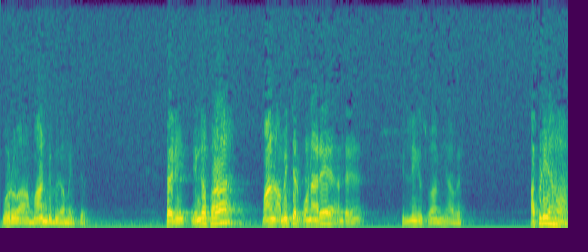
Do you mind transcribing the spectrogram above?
ஒரு மாண்புமிகு அமைச்சர். சரி எங்கப்பா? மா- அமைச்சர் போனாரே அந்த இல்லைங்க சுவாமி அவர். அப்படியா?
